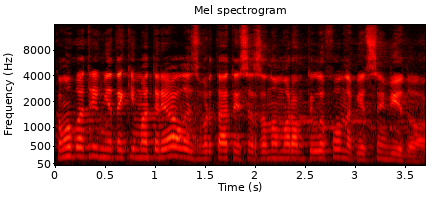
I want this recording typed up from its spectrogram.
Кому потрібні такі матеріали, звертайтеся за номером телефону під цим відео.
